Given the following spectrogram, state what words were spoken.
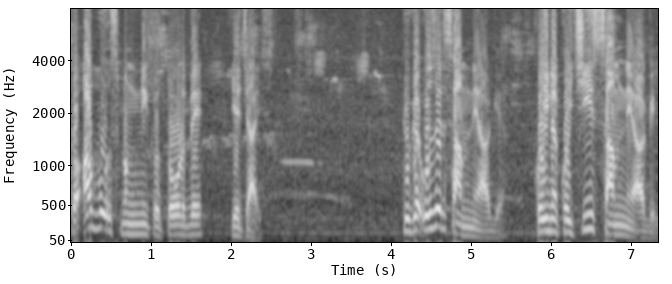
تو اب وہ اس منگنی کو توڑ دے، یہ جائز۔ کیونکہ عذر سامنے آ گیا، کوئی نہ کوئی چیز سامنے آ گئی۔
